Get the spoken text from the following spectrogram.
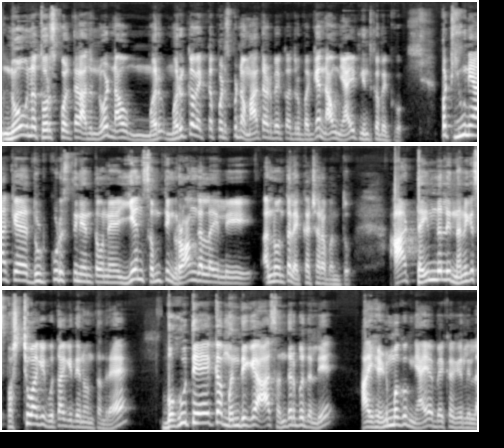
ನೋವನ್ನ ತೋರಿಸ್ಕೊಳ್ತಾರೆ. ಅದನ್ನ ನೋಡಿ ನಾವು ಮರು, ಮರುಕ ವ್ಯಕ್ತಪಡಿಸ್ಬಿಟ್ಟು ನಾವು ಮಾತಾಡ್ಬೇಕು ಅದ್ರ ಬಗ್ಗೆ ನಾವು ನ್ಯಾಯಕ್ಕೆ ನಿಂತ್ಕೋಬೇಕು. ಬಟ್ ಇವ್ನು ಯಾಕೆ ದುಡ್ಡು ಕೊಡಿಸ್ತೀನಿ ಅಂತವನೇ? ಏನ್ ಸಮಥಿಂಗ್ ರಾಂಗ್ ಅಲ್ಲ ಇಲ್ಲಿ ಅನ್ನುವಂಥ ಲೆಕ್ಕಾಚಾರ ಬಂತು. ಆ ಟೈಮ್ನಲ್ಲಿ ನನಗೆ ಸ್ಪಷ್ಟವಾಗಿ ಗೊತ್ತಾಗಿದ್ದೇನು ಅಂತಂದ್ರೆ, ಬಹುತೇಕ ಮಂದಿಗೆ ಆ ಸಂದರ್ಭದಲ್ಲಿ ಆ ಹೆಣ್ಮಗು ನ್ಯಾಯ ಬೇಕಾಗಿರ್ಲಿಲ್ಲ.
